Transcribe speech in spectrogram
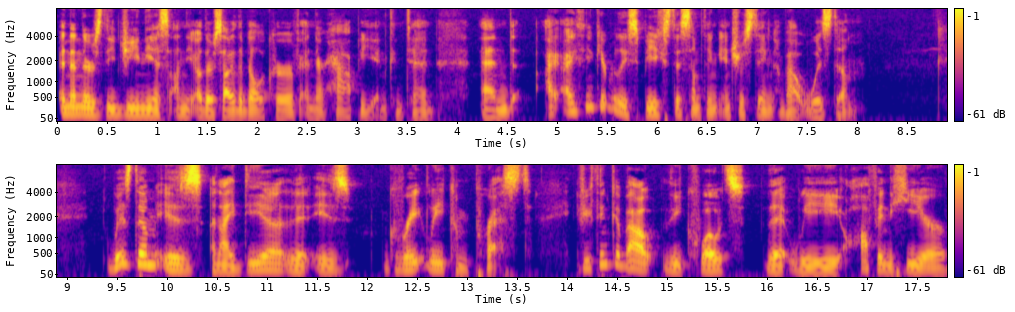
And then there's the genius on the other side of the bell curve, and they're happy and content. And I, I think it really speaks to something interesting about wisdom. Wisdom is an idea that is greatly compressed. If you think about the quotes that we often hear,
